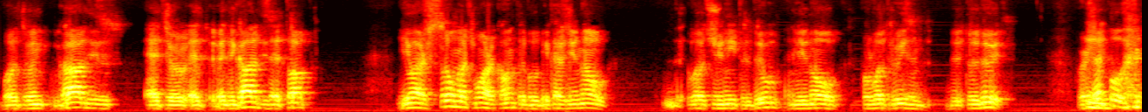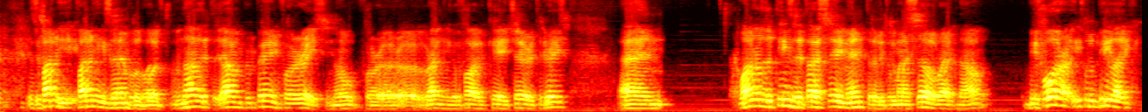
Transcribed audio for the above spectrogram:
but when God is at your, at, when God is at top, you are so much more accountable because you know what you need to do and you know for what reason to do it. For example, it's funny, funny example, but now that I'm preparing for a race, you know, for uh, running a 5k charity race, and one of the things that I say mentally to myself right now, before it would be like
